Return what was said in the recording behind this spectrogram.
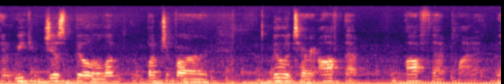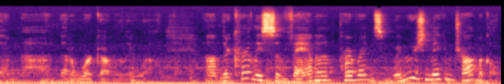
and we can just build a, a bunch of our military off that off that planet, then uh, that'll work out really well. Um, they're currently savanna preference. Maybe we should make them tropical.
